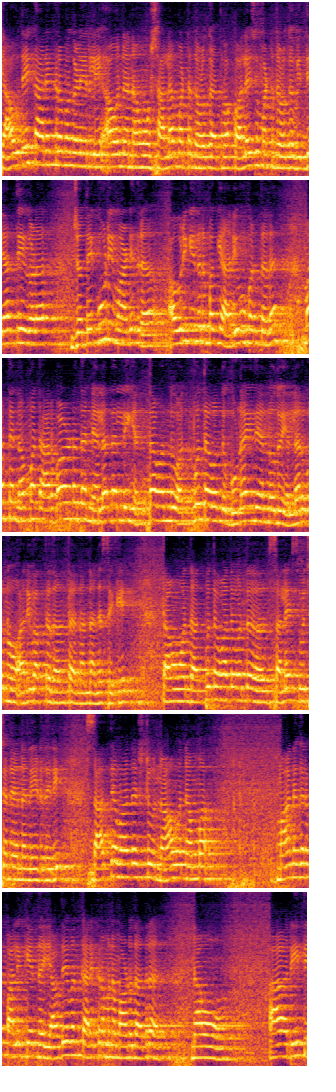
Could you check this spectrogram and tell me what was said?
ಯಾವುದೇ ಕಾರ್ಯಕ್ರಮಗಳಿರಲಿ, ಅವನ್ನ ನಾವು ಶಾಲಾ ಮಟ್ಟದೊಳಗೆ ಅಥವಾ ಕಾಲೇಜು ಮಟ್ಟದೊಳಗೆ ವಿದ್ಯಾರ್ಥಿಗಳ ಜೊತೆಗೂಡಿ ಮಾಡಿದ್ರೆ ಅವ್ರಿಗೆ ಇದ್ರ ಬಗ್ಗೆ ಅರಿವು ಬರ್ತದೆ. ಮತ್ತು ನಮ್ಮ ಧಾರವಾಡದ ನೆಲದಲ್ಲಿ ಎಂಥ ಒಂದು ಅದ್ಭುತ ಒಂದು ಗುಣ ಇದೆ ಅನ್ನೋದು ಎಲ್ಲರಿಗೂ ಅರಿವಾಗ್ತದೆ ಅಂತ ನನ್ನ ಅನಿಸಿಕೆ. ತಾವು ಒಂದು ಅದ್ಭುತವಾದ ಒಂದು ಸಲಹೆ ಸೂಚನೆಯನ್ನು ನೀಡಿದಿರಿ. ಸಾಧ್ಯವಾದಷ್ಟು ನಾವು ನಮ್ಮ ಮಹಾನಗರ ಪಾಲಿಕೆಯಿಂದ ಯಾವುದೇ ಒಂದು ಕಾರ್ಯಕ್ರಮನ ಮಾಡೋದಾದ್ರೆ ನಾವು ಆ ರೀತಿ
